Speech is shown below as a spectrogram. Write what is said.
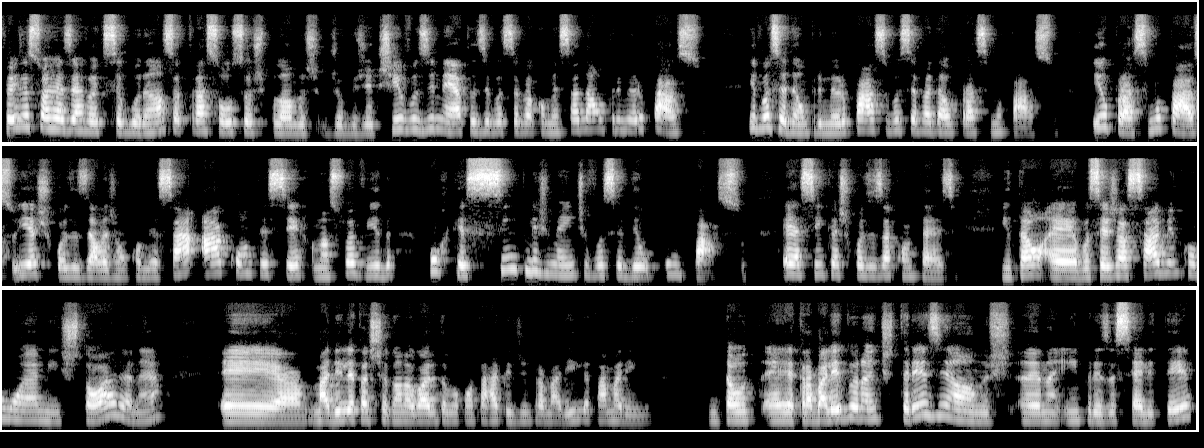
Fez a sua reserva de segurança, traçou os seus planos de objetivos e metas e você vai começar a dar um primeiro passo. E você der um primeiro passo, você vai dar o próximo passo. E o próximo passo, e as coisas elas vão começar a acontecer na sua vida, porque simplesmente você deu um passo. É assim que as coisas acontecem. Então, é, vocês já sabem como é a minha história, né? É, Marília está chegando agora, então vou contar rapidinho para Marília, tá, Marília? Então, é, trabalhei durante 13 anos é, na empresa CLT,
